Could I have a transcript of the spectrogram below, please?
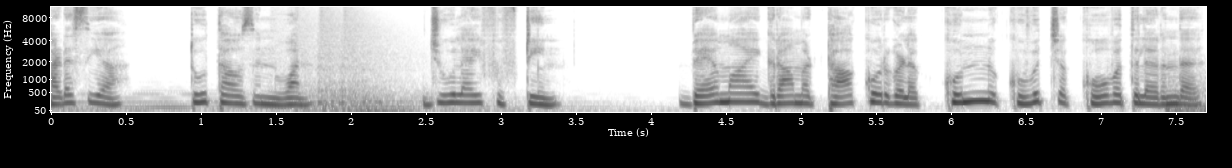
கடைசியா two thousand one July fifteen Behmai கிராம டாக்கூர்களை கொன்னு குவிச்ச கோவத்துல இருந்த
